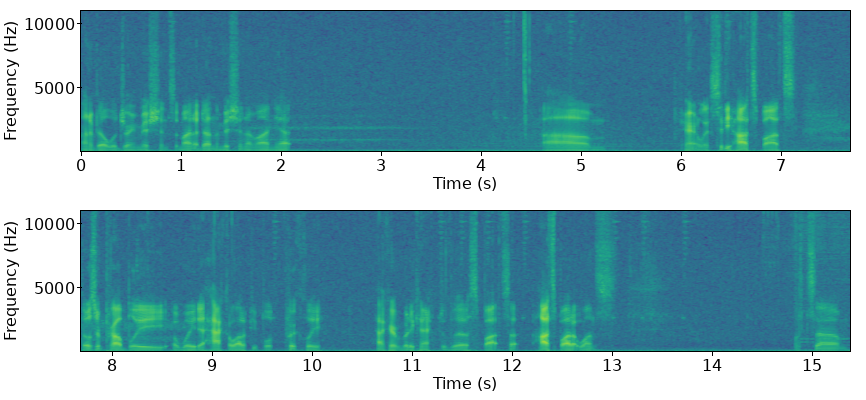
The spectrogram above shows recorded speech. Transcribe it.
unavailable during missions. Am I not done the mission I'm on yet? Um, apparently, city hotspots. Those are probably a way to hack a lot of people quickly. Hack everybody connected to the spot hotspot at once. Let's um.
